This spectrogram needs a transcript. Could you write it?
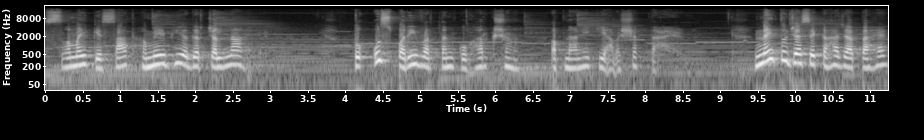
समय के साथ हमें भी अगर चलना है तो उस परिवर्तन को हर क्षण अपनाने की आवश्यकता है। नहीं तो जैसे कहा जाता है,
